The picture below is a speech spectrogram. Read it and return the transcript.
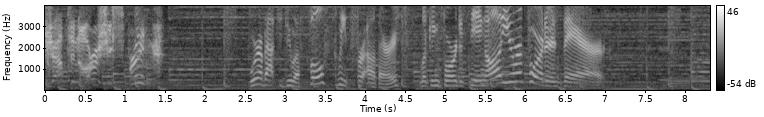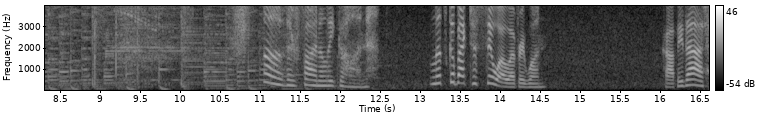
Captain Arashi Spring! We're about to do a full sweep for others. Looking forward to seeing all you reporters there. Oh, they're finally gone. Let's go back to Suo, everyone. Copy that.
